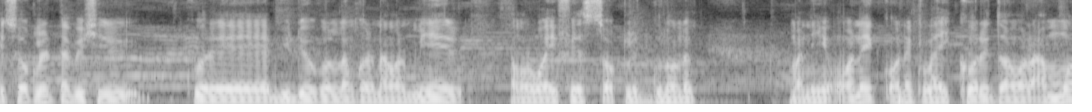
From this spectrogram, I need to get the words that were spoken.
এই চকলেটটা বেশি করে ভিডিও করলাম কারণ আমার মেয়ের, আমার ওয়াইফের চকলেটগুলো অনেক মানে অনেক অনেক লাইক করে, তো আমার আম্মা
